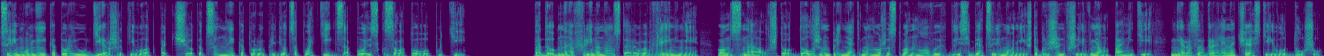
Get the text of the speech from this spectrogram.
Церемонии, которая удержит его от подсчета цены, которую придется платить за поиск золотого пути. Подобно фриманам старого времени, он знал, что должен принять множество новых для себя церемоний, чтобы жившие в нем памяти не разодрали на части его душу,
